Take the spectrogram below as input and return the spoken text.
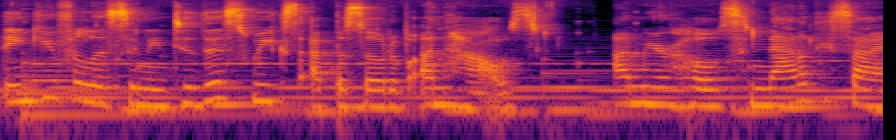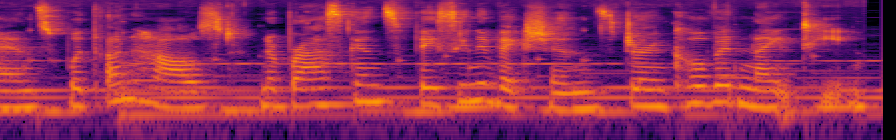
Thank you for listening to this week's episode of Unhoused. I'm your host, Natalie Science, with Unhoused Nebraskans Facing Evictions During COVID 19.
